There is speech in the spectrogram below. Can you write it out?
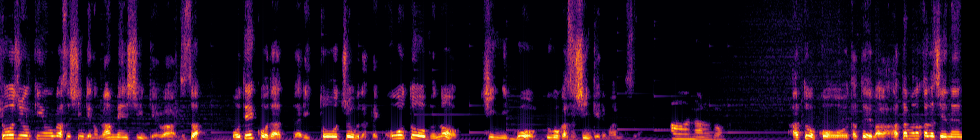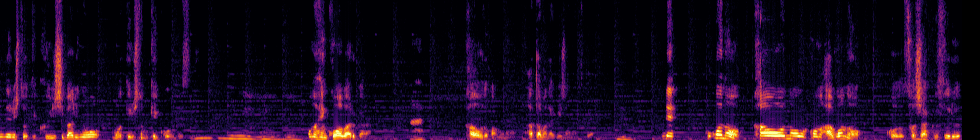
表情筋を動かす神経の顔面神経は、実はおでこだったり、頭頂部だったり、後頭部の筋肉を動かす神経でもあるんですよ。ああ、なるほど。あと、こう、例えば頭の形で悩んでる人って食いしばりの持ってる人も結構多いですね。うんうんうんうん、この辺こわばるから。はい、顔とかもね、頭だけじゃなくて。うん、で、ここの顔のこの顎のこう咀嚼する、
